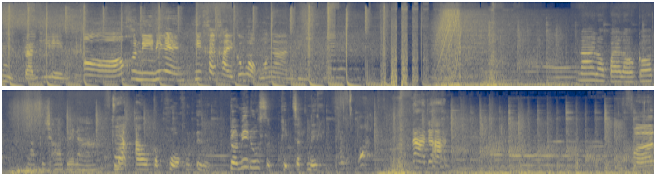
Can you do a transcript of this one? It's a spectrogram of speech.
ิลแฟนพี่เอง อ๋อ คนนี้นี่เองที่ใครๆก็บอกว่างานดี ได้เราไปแล้วก็รับผิดชอบด้วยนะ มาเอากับผัวคนอื่น โดยไม่รู้สึกผิดสักนิดโอ๊ยหน้าด้าน เฟิร์น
